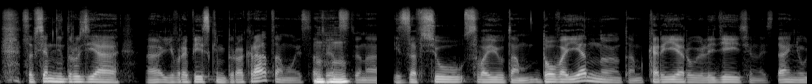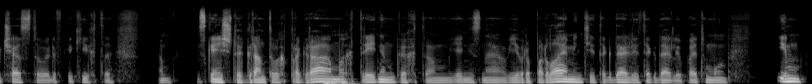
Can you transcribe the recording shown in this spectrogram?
совсем не друзья э, европейским бюрократам, и, соответственно, uh-huh. и за всю свою там довоенную там карьеру или деятельность, да, не участвовали в каких-то там бесконечных грантовых программах, тренингах, там, я не знаю, в Европарламенте и так далее, и так далее. Поэтому им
